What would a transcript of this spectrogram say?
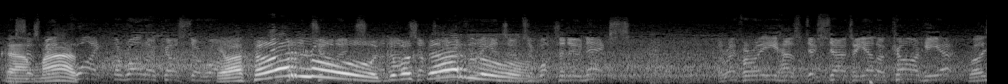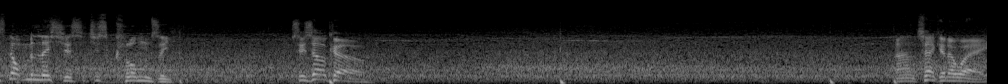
This has Jamás. been quite the roller coaster ride. Que bajarlo, Challenge, que and that's up to the referee In terms bajarlo. what to do next. The referee has dished out a yellow card here. Well, it's not malicious, it's just clumsy. Sissoko. And taken away.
